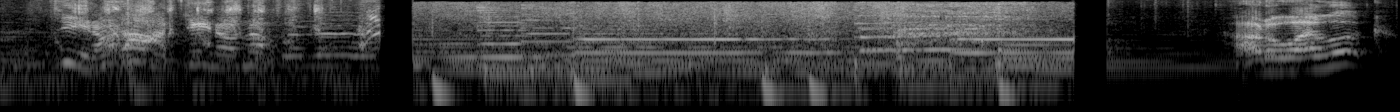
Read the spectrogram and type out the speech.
How do I look?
